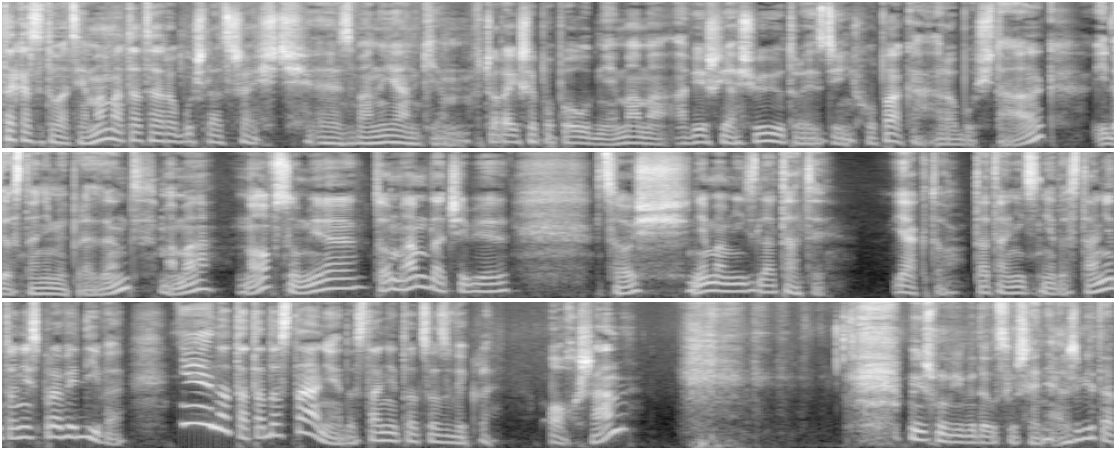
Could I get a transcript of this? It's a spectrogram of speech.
Taka sytuacja. Mama, tata, Robuś lat 6, e, zwany Jankiem. Wczorajsze popołudnie. Mama, a wiesz Jasiu, jutro jest dzień chłopaka. Robuś, tak? I dostaniemy prezent. Mama, no w sumie to mam dla ciebie coś, nie mam nic dla taty. Jak to? Tata nic nie dostanie? To niesprawiedliwe. Nie, no tata dostanie. Dostanie to, co zwykle. Ochrzan? My już mówimy do usłyszenia. Elżbieta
